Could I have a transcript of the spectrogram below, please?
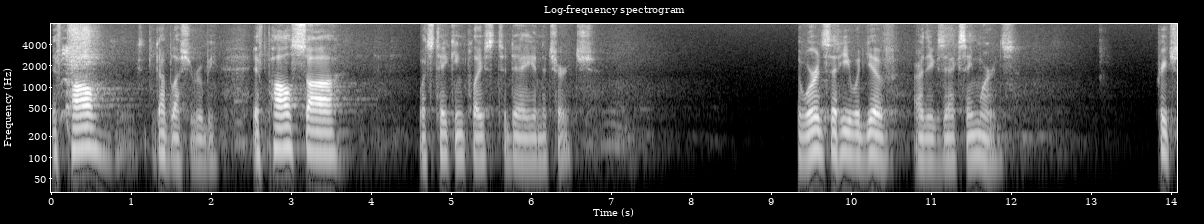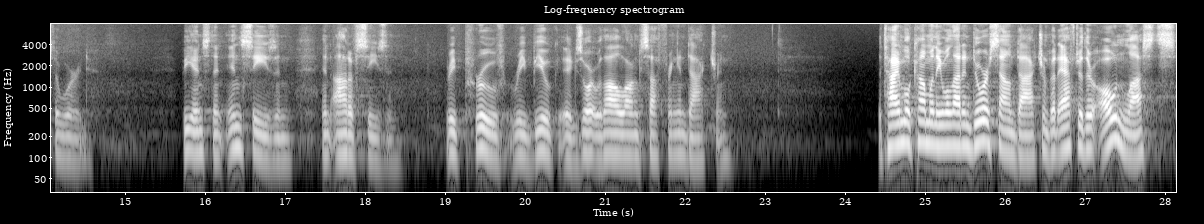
if Paul, God bless you, Ruby, if Paul saw what's taking place today in the church? The words that he would give are the exact same words. Preach the word. Be instant in season and out of season. Reprove, rebuke, exhort with all long suffering and doctrine. The time will come when they will not endure sound doctrine, but after their own lusts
